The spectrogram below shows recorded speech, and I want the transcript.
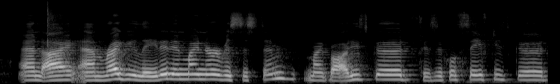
and I am regulated in my nervous system. My body's good, physical safety's good,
